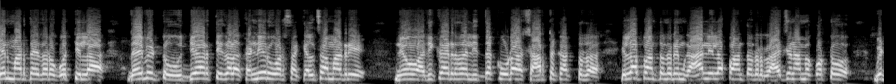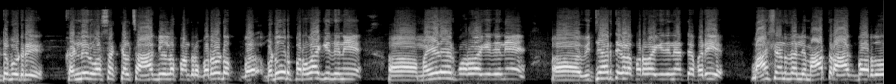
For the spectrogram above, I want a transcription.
ಏನ್ ಮಾಡ್ತಾ ಇದಾರೋ ಗೊತ್ತಿಲ್ಲ. ದಯವಿಟ್ಟು ವಿದ್ಯಾರ್ಥಿಗಳ ಕಣ್ಣೀರು ವರ್ಷ ಕೆಲಸ ಮಾಡ್ರಿ. ನೀವು ಅಧಿಕಾರದಲ್ಲಿ ಇದ್ದ ಕೂಡ ಸಾರ್ಥಕ ಆಗ್ತದ. ಇಲ್ಲಪ್ಪ ಅಂತಂದ್ರೆ ನಿಮ್ಗೆ ಆಗ್ಲಿಲ್ಲಪ್ಪ ಅಂತಂದ್ರೆ ರಾಜೀನಾಮೆ ಕೊಟ್ಟು ಬಿಟ್ಟು ಬಿಡ್ರಿ ಕಣ್ಣೀರು ವರ್ಷ ಕೆಲಸ ಆಗ್ಲಿಲ್ಲಪ್ಪ ಅಂದ್ರೆ ಬರೋಡ ಬಡವರ ಪರವಾಗಿದ್ದೀನಿ ಮಹಿಳೆಯರ ಪರವಾಗಿದ್ದೀನಿ ವಿದ್ಯಾರ್ಥಿಗಳ ಪರವಾಗಿದ್ದೀನಿ ಅಂತ ಬರೀ ಭಾಷಣದಲ್ಲಿ ಮಾತ್ರ ಆಗ್ಬಾರ್ದು.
